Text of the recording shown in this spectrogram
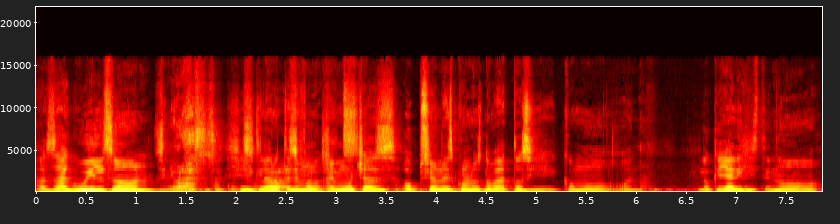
a Zach Wilson. Señorazo, Zach Wilson. Sí, claro, Ah, tenemos, hay muchas opciones con los novatos y como, bueno, lo que ya dijiste, no,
